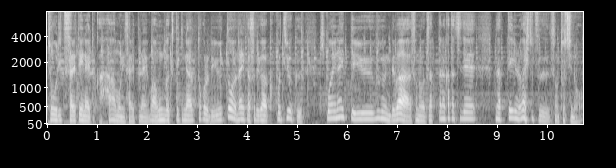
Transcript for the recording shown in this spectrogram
調律されていないとかハーモニーされてない、まあ、音楽的なところで言うと何かそれが心地よく聞こえないっていう部分ではその雑多な形でなっているのが一つその都市の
